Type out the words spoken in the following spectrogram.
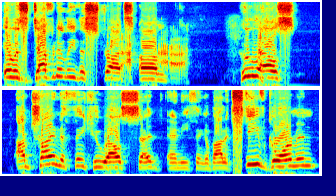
it was definitely the Struts. Um, who else? I'm trying to think who else said anything about it. Steve Gorman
